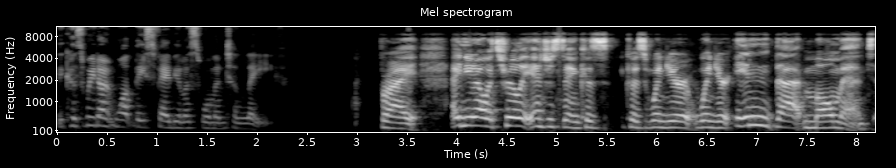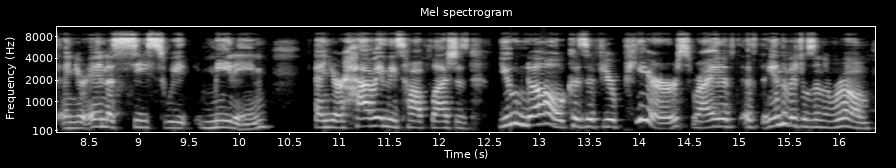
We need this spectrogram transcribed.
because we don't want these fabulous women to leave. Right. And you know, it's really interesting because because when you're when you're in that moment and you're in a C-suite meeting and you're having these hot flashes, you know, because if your peers, right, if, if the individuals in the room,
